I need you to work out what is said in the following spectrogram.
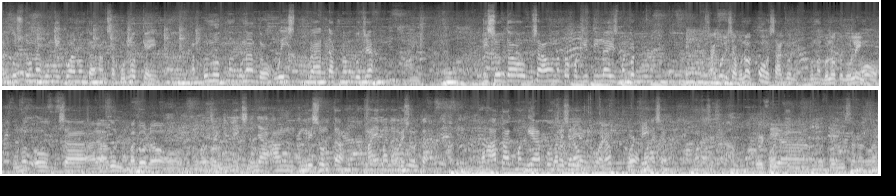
ang gusto na kong ikuha nun ta ang sa bunot kay ang bunot man ko na to waste product na ko siya. Lisod daw sa na to pag utilize man gud. Sagol siya bunot. Oh, sagol, bunot. Bunot o uling. Oh, bunot og sa Ah, bagol. Bagol, oo. oo, bunot. Sa gimix niya ang ang resulta, may man ang resulta. Mohatag man gihapon sa kuha. Ano? 40? Oh, muna siya. Muna siya. sir. 40 ah, 40 ang isa kakuan.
